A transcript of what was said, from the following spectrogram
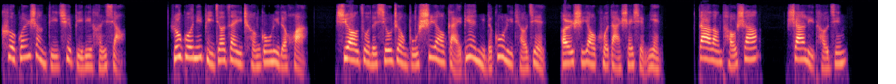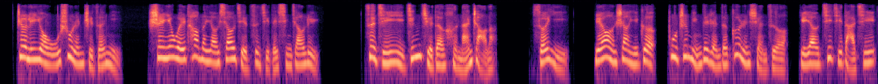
客观上的确比例很小。如果你比较在意成功率的话，需要做的修正不是要改变你的过滤条件，而是要扩大筛选面。大浪淘沙，沙里淘金。这里有无数人指责你，是因为他们要消解自己的性焦虑，自己已经觉得很难找了，所以联网上一个不知名的人的个人选择，也要积极打击，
